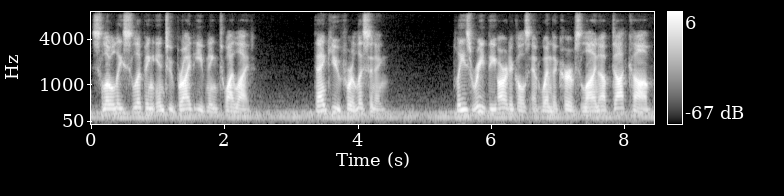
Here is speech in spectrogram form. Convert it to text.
slowly slipping into bright evening twilight. Thank you for listening. Please read the articles at whenthecurveslineup.com.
